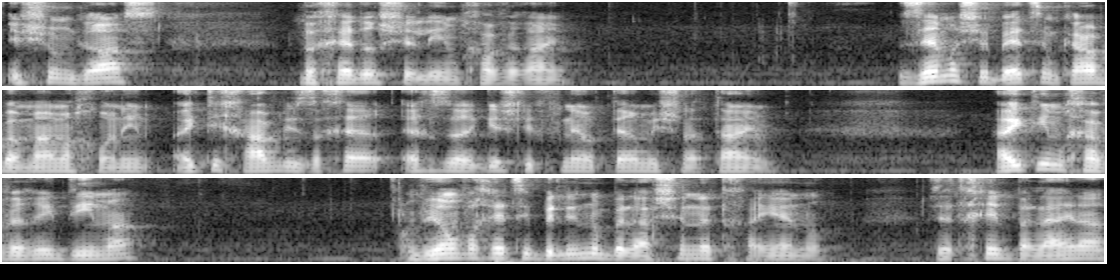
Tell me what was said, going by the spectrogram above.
עישון גראס בחדר שלי עם חבריי. זה מה שבעצם קרה בימים האחרונים. הייתי חייב להיזכר איך זה הרגיש לפני יותר משנתיים. הייתי עם חברי דימה, ויום וחצי בילינו בלעשן את חיינו. זה התחיל בלילה,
